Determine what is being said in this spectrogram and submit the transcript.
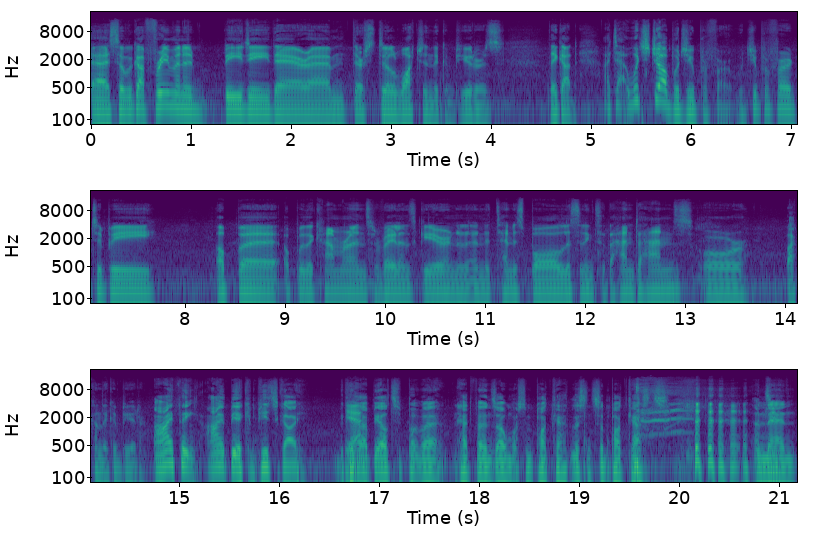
Uh, so we got Freamon and Beadie there. Um, they're still watching the computers. They got. Which job would you prefer? Would you prefer to be up uh, up with a camera and surveillance gear and, a- and a tennis ball, listening to the hand to hands, or back on the computer? I think I'd be a computer guy because Yeah? I'd be able to put my headphones on, watch some podcast, listen to some podcasts, and then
